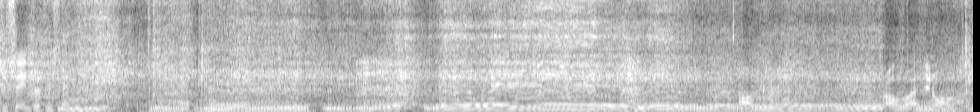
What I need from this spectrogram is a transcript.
Ti sento, ti sento. Ok. Provo, eh, di nuovo.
